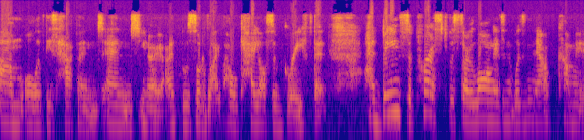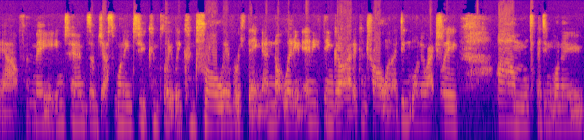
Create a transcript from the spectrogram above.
Um, all of this happened, and you know, I was sort of like the whole chaos of grief that had been suppressed for so long as it was now coming out for me in terms of just wanting to completely control everything and not letting anything go out of control. And I didn't want to actually, um, I didn't want to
